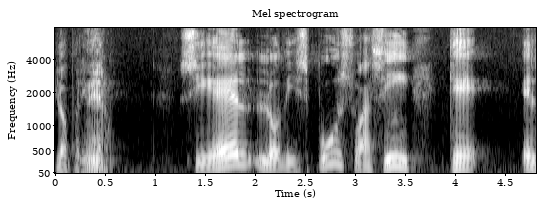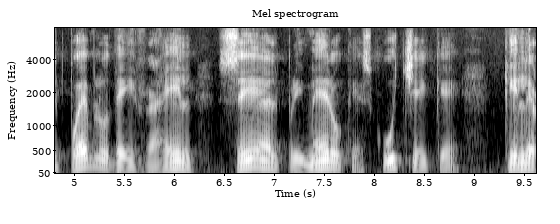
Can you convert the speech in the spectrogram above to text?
lo primero. Si Él lo dispuso así, que el pueblo de Israel sea el primero que escuche, que, que le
